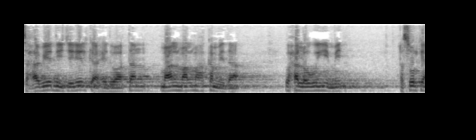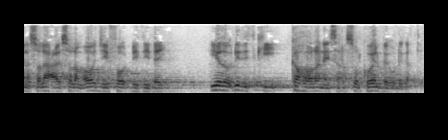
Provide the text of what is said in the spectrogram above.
Saxaabiyadii jaliilka ahayd waa tan maalin maalmaha ka mid a waxaa loogu yimid rasuulkeena sal allahu alay waslam oo jiifo dhididay iyadoo dhididkii ka hoolanaysa rasuulka weel bay u dhigatay.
